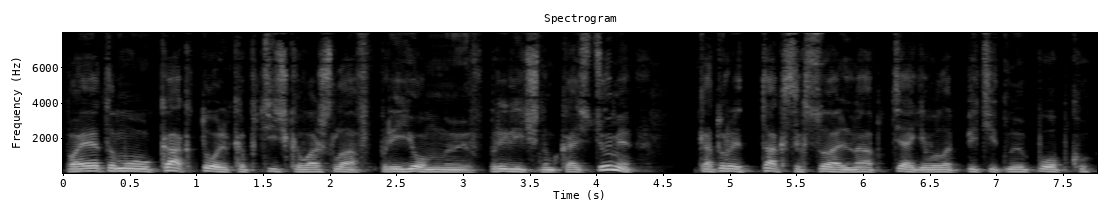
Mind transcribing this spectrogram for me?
Поэтому, как только птичка вошла в приемную в приличном костюме, который так сексуально обтягивал аппетитную попку,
